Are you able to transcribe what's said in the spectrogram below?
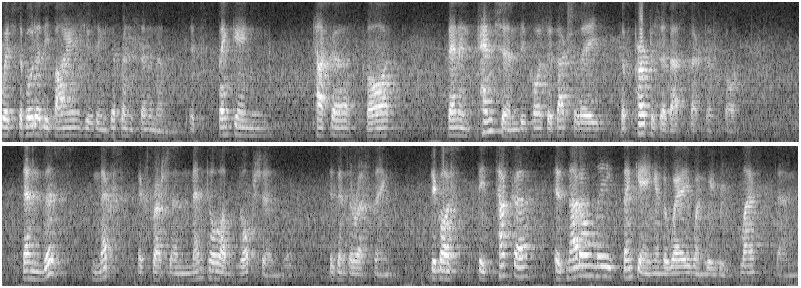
which the Buddha defines using different synonyms. It's thinking, taka, thought, then intention because it's actually the purposive aspect of thought. Then this next expression, mental absorption, is interesting because the Taka is not only thinking in the way when we reflect and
